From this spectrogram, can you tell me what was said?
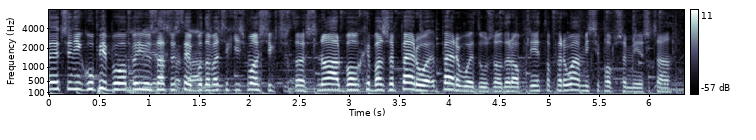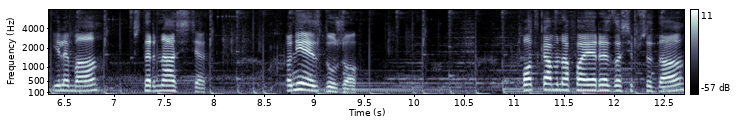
Sumie czy nie głupie byłoby No, już jest zacząć sobie schodami. budować jakiś mościk czy coś, no albo chyba, że perły, perły dużo dropnie, to perłami się poprzemieszcza. Ile ma? 14. To nie jest dużo. Spotkam na Fireza się przyda.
